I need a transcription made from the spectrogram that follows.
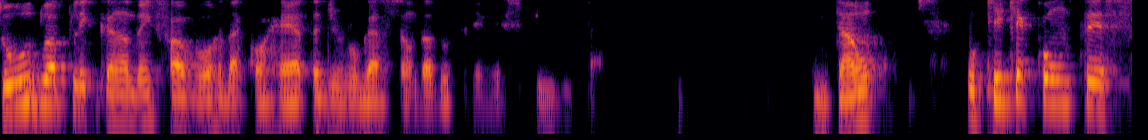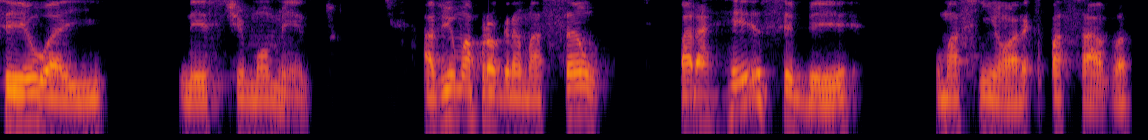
tudo aplicando em favor da correta divulgação da doutrina espírita. Então, o que, que aconteceu aí neste momento? Havia uma programação para receber uma senhora que passava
